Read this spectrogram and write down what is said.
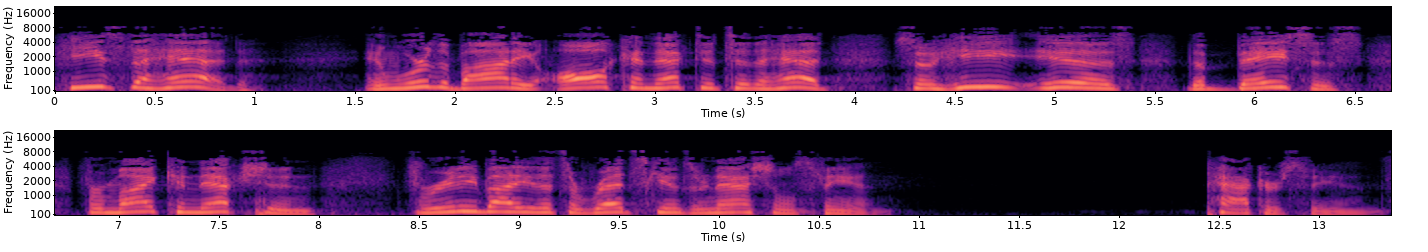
He's the head. And we're the body, all connected to the head. So He is the basis for my connection for anybody that's a Redskins or Nationals fan. Packers fans,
